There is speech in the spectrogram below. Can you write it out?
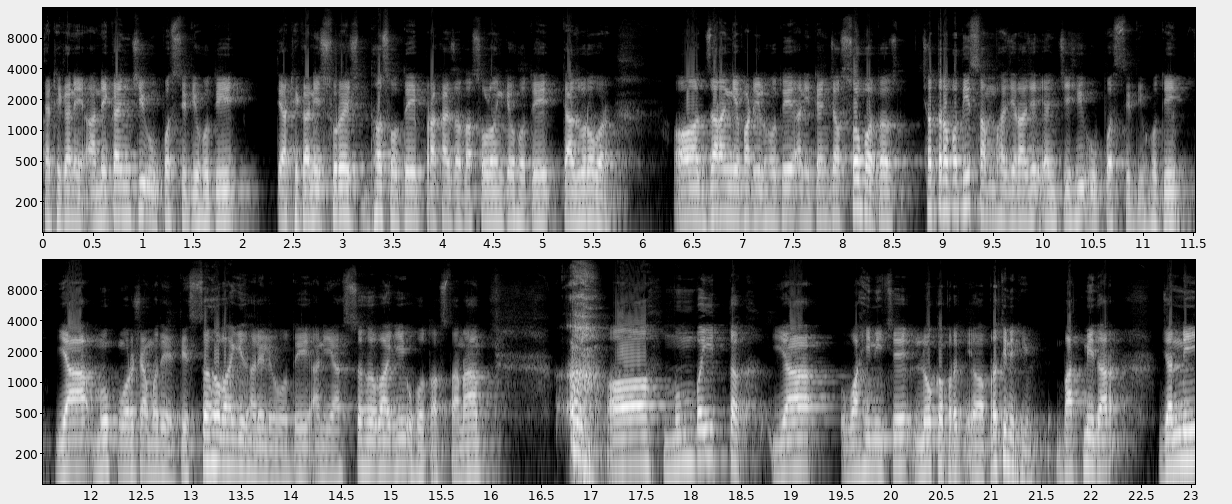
त्या ठिकाणी अनेकांची उपस्थिती होती. त्या ठिकाणी सुरेश धस होते प्रकाशदादा सोळंके होते. त्याचबरोबर जरांगे पाटील होते आणि त्यांच्यासोबतच छत्रपती संभाजीराजे यांचीही उपस्थिती होती. या मूक मोर्चामध्ये ते सहभागी झालेले होते आणि या सहभागी होत असताना मुंबई तक या वाहिनीचे लोकप्रति प्रतिनिधी बातमीदार ज्यांनी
